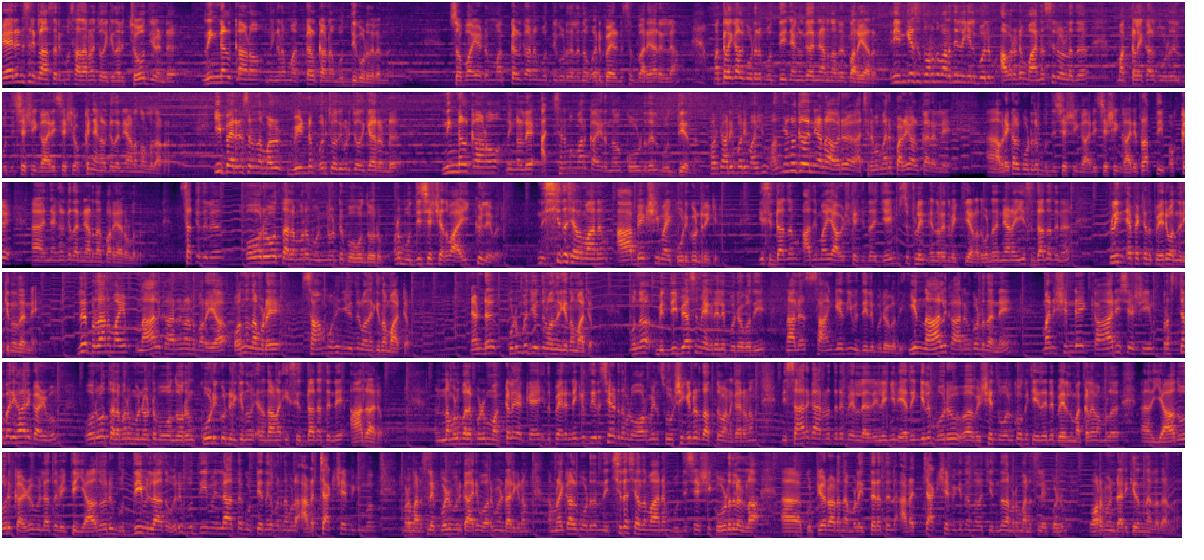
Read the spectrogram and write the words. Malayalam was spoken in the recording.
പേരൻസിന് ക്ലാസ് എടുക്കുമ്പോൾ സാധാരണ ചോദിക്കുന്ന ഒരു ചോദ്യമുണ്ട്. നിങ്ങൾക്കാണോ നിങ്ങളുടെ മക്കൾക്കാണോ ബുദ്ധി കൂടുതലെന്ന്? സ്വാഭാവികമായിട്ടും മക്കൾക്കാണ് ബുദ്ധി കൂടുതലെന്ന് ഒരു പേരൻസും പറയാറില്ല. മക്കളെക്കാൾ കൂടുതൽ ബുദ്ധി ഞങ്ങൾക്ക് തന്നെയാണെന്ന് അവർ പറയാറ്. ഇനി ഇൻ കേസ് തുറന്ന് പറഞ്ഞില്ലെങ്കിൽ പോലും അവരുടെ മനസ്സിലുള്ളത് മക്കളെക്കാൾ കൂടുതൽ ബുദ്ധിശേഷിയും കാര്യശേഷിയും ഒക്കെ ഞങ്ങൾക്ക് തന്നെയാണെന്നുള്ളതാണ്. ഈ പേരൻസിനോട് നമ്മൾ വീണ്ടും ഒരു ചോദ്യം കൂടി ചോദിക്കാറുണ്ട്. നിങ്ങൾക്കാണോ നിങ്ങളുടെ അച്ഛനമ്മമാർക്കായിരുന്നോ കൂടുതൽ ബുദ്ധിയെന്ന്? കുറച്ച് ചാടി പറയും അയ്യോ അത് ഞങ്ങൾക്ക് തന്നെയാണ്. അവർ അച്ഛനമ്മമാർ പഴയ ആൾക്കാരല്ലേ. അവരെക്കാൾ കൂടുതൽ ബുദ്ധിശേഷിയും കാര്യശേഷിയും കാര്യപ്രാപ്തിയും ഒക്കെ ഞങ്ങൾക്ക് തന്നെയാണ് പറയാറുള്ളത്. സത്യത്തിൽ ഓരോ തലമുറ മുന്നോട്ട് പോകുന്തോറും നമ്മുടെ ബുദ്ധിശേഷി അഥവാ ഐക്യു ലെവൽ നിശ്ചിത ശതമാനം ആപേക്ഷികമായി കൂടിക്കൊണ്ടിരിക്കും. ഈ സിദ്ധാന്തം ആദ്യമായി ആവിഷ്കരിച്ചത് ജെയിംസ് ഫ്ലിൻ എന്ന് പറയുന്ന വ്യക്തിയാണ്. അതുകൊണ്ട് തന്നെയാണ് ഈ സിദ്ധാന്തത്തിന് ഫ്ലിൻ എഫക്റ്റ് എന്ന പേര് വന്നിരിക്കുന്നത് തന്നെ. ഇതിന് പ്രധാനമായും നാല് കാരണങ്ങളാണ് പറയുക. ഒന്ന് നമ്മുടെ സാമൂഹ്യ ജീവിതത്തിൽ വന്നിരിക്കുന്ന മാറ്റം. രണ്ട് കുടുംബ ജീവിതത്തിൽ വന്നിരിക്കുന്ന മാറ്റം. മൂന്ന് വിദ്യാഭ്യാസ മേഖലയിലെ പുരോഗതി. നാല് സാങ്കേതിക വിദ്യയിലെ പുരോഗതി. ഈ നാല് കാരണം കൊണ്ട് തന്നെ മനുഷ്യന്റെ കാര്യശേഷിയും പ്രശ്നപരിഹാര കഴിവും ഓരോ തലമുറ മുന്നോട്ട് പോകുന്നതോറും കൂടിക്കൊണ്ടിരിക്കുന്നു എന്നതാണ് ഈ സിദ്ധാന്തത്തിന്റെ ആധാരം. നമ്മൾ പലപ്പോഴും മക്കളെയൊക്കെ ഇത് പേരന്റെങ്കിൽ തീർച്ചയായിട്ടും നമ്മുടെ ഓർമ്മയിൽ സൂക്ഷിക്കേണ്ട ഒരു തത്വമാണ്. കാരണം നിസ്സാര കാരണത്തിന്റെ പേരിൽ അല്ലെങ്കിൽ ഏതെങ്കിലും ഒരു വിഷയം തോൽക്കുകയൊക്കെ ചെയ്തതിന്റെ പേരിൽ മക്കളെ നമ്മൾ യാതൊരു കഴിവുമില്ലാത്ത വ്യക്തി യാതൊരു ബുദ്ധിയുമില്ലാത്ത ഒരു ബുദ്ധിയുമില്ലാത്ത കുട്ടി എന്നൊക്കെ പറഞ്ഞ് നമ്മൾ അടച്ചാക്ഷേപിക്കുമ്പോൾ നമ്മുടെ മനസ്സിൽ എപ്പോഴും ഒരു കാര്യം ഓർമ്മയുണ്ടായിരിക്കണം. നമ്മളെക്കാൾ കൂടുതൽ നിശ്ചിത ശതമാനം ബുദ്ധിശേഷി കൂടുതലുള്ള കുട്ടിയോടാണ് നമ്മൾ ഇത്തരത്തിൽ അടച്ചാക്ഷേപിക്കുന്നത് എന്നുള്ള ചിന്ത നമ്മുടെ മനസ്സിൽ എപ്പോഴും ഓർമ്മയുണ്ടായിരിക്കുന്നത് നല്ലതാണ്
